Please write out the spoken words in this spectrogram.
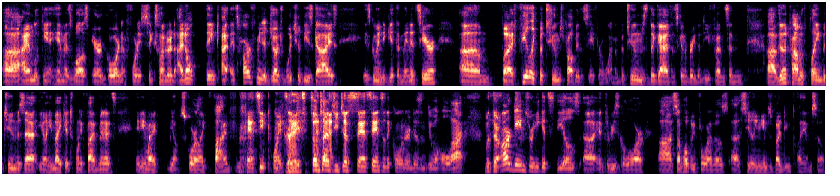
Uh, I am looking at him as well as Eric Gordon at 4,600. I don't think I, it's hard for me to judge which of these guys is going to get the minutes here. Um, but I feel like Batum's probably the safer one. Batum's the guy that's going to bring the defense. And uh, the only problem with playing Batum is that you know he might get 25 minutes and he might you know score like five fancy points. Like, sometimes he just stands, stands in the corner and doesn't do a whole lot. But there are games where he gets steals uh, and threes galore. Uh, so I'm hoping for one of those uh, stealing games if I do play him. So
